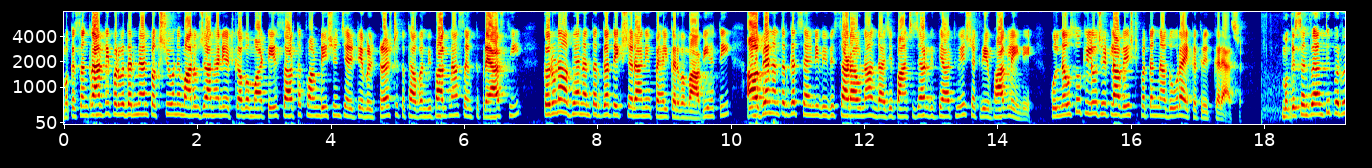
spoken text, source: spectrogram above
મકર સંક્રાંતિ પર્વ દરમિયાન પક્ષીઓ અને માનવ જાનહાની અટકાવવા માટે સાર્થક ફાઉન્ડેશન ચેરિટેબલ ટ્રસ્ટ તથા વન વિભાગના સંયુક્ત પ્રયાસથી કરુણા અભિયાન અંતર્ગત એક સરાહનીય પહેલ કરવામાં આવી હતી. આ અભિયાન અંતર્ગત શહેરની વિવિધ શાળાઓના અંદાજે પાંચ વિદ્યાર્થીઓએ સક્રિય ભાગ લઈને કુલ નવસો કિલો જેટલા વેસ્ટ પતંગના દોરા એકત્રિત કર્યા છે. મકર સંક્રાંતિ પર્વ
